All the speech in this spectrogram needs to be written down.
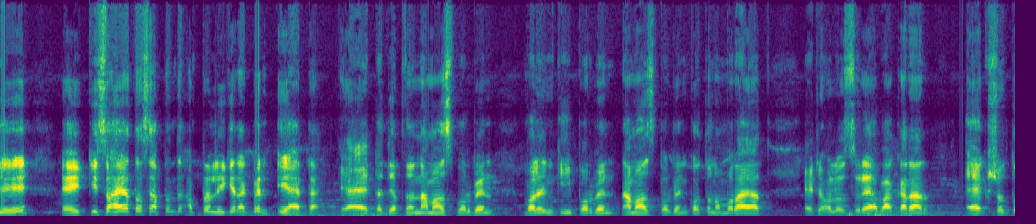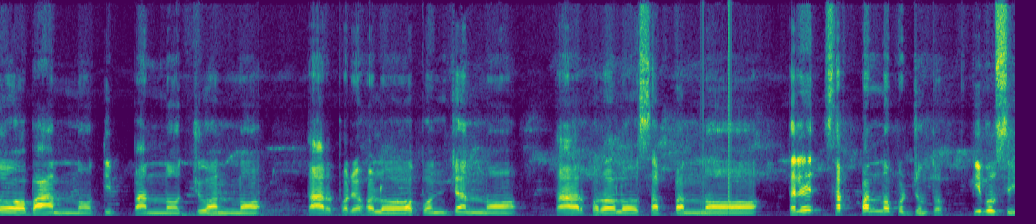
যে এই কিছু আয়াত আছে আপনাদের আপনারা লিখে রাখবেন এই আয়াতটা। এই আয়াতটা দিয়ে আপনার নামাজ পড়বেন। বলেন কি পড়বেন? নামাজ পড়বেন কত নম্বর আয়াত? এটা হলো সুরে বাকারার একশত বান্ন তিপ্পান্ন, চুয়ান্ন, তারপরে হলো পঞ্চান্ন, তারপর হলো ছাপ্পান্ন। তাহলে ছাপ্পান্ন পর্যন্ত। কি বলছি?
